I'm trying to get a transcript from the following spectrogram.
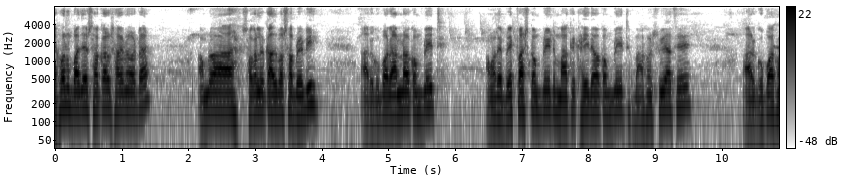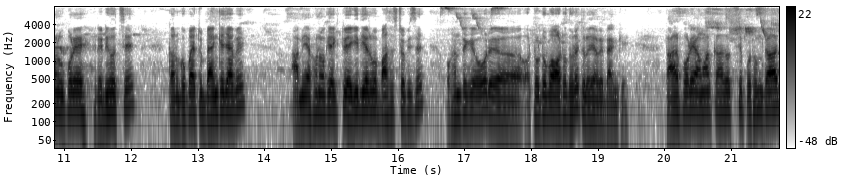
এখন বাজে সকাল সাড়ে নটা। আমরা সকালের কাজ বাজ সব রেডি আর গোপার রান্নাও কমপ্লিট আমাদের ব্রেকফাস্ট কমপ্লিট মাকে খাইয়ে দেওয়া কমপ্লিট মা এখন শুয়ে আছে। আর গোপা এখন উপরে রেডি হচ্ছে। কারণ গোপা একটু ব্যাংকে যাবে। আমি এখন ওকে একটু এগিয়ে দিয়ে দেবো বাস স্টপিসে ওখান থেকে ওর টোটো বা অটো ধরে চলে যাবে ব্যাংকে তারপরে আমার কাজ হচ্ছে প্রথম কাজ,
